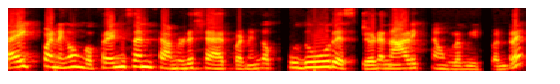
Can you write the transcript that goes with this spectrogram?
லைக் பண்ணுங்க. உங்க ஃப்ரெண்ட்ஸ் அண்ட் ஃபேமிலியோட ஷேர் பண்ணுங்க. புது ரெசிபியோட நாளைக்கு நான் உங்களை மீட் பண்றேன்.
